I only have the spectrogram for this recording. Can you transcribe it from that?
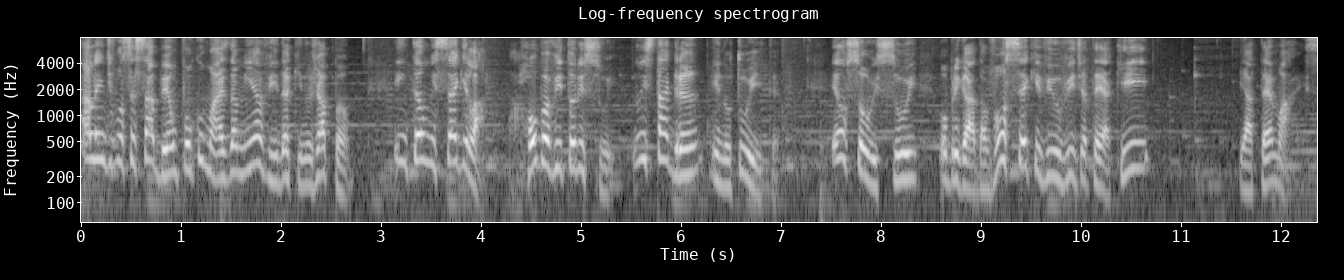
além de você saber um pouco mais da minha vida aqui no Japão. Então me segue lá, arroba Vitorisui, no Instagram e no Twitter. Eu sou o Isui, obrigado a você que viu o vídeo até aqui, e até mais.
